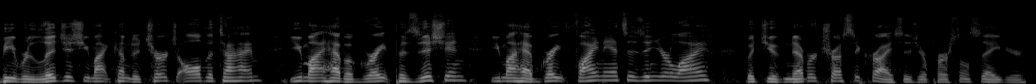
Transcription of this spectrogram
be religious. You might come to church all the time. You might have a great position. You might have great finances in your life but you've never trusted Christ as your personal Savior.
